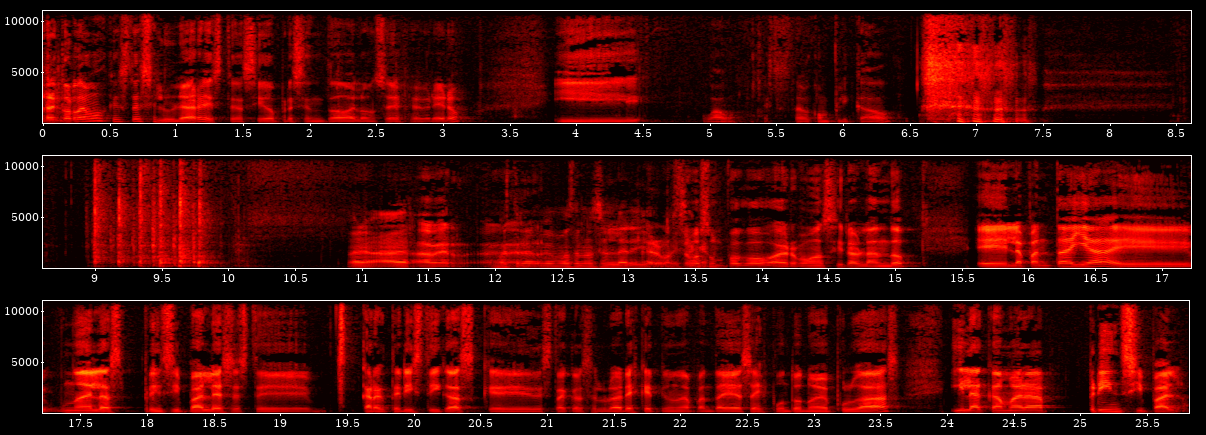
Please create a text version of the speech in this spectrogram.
Recordemos que este celular este, ha sido presentado el 11 de febrero y... Wow, esto está complicado. a ver, a ver. A ver, Muestra, vemos en el celular y a ver, mostremos un poco, a ver, vamos a ir hablando. Eh, la pantalla, eh, una de las principales este, características que destaca el celular es que tiene una pantalla de 6.9 pulgadas y la cámara principal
